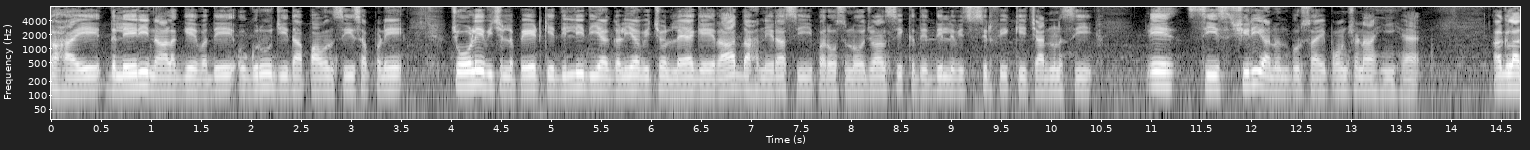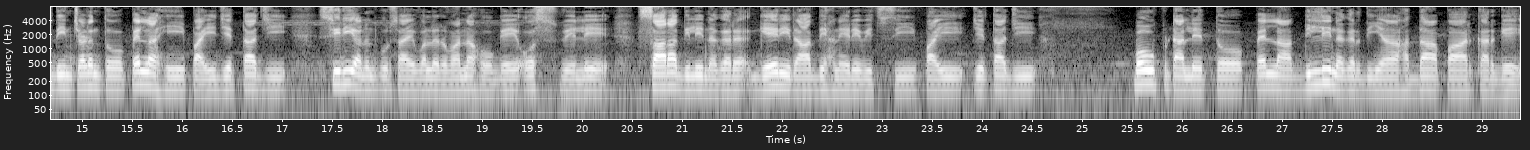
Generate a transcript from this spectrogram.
ਕਹਾਏ, ਦਲੇਰੀ ਨਾਲ ਅੱਗੇ ਵਧੇ, ਉਹ ਗੁਰੂ ਜੀ ਦਾ ਪਾਵਨ ਸੀਸ ਆਪਣੇ ਚੋਲੇ ਵਿੱਚ ਲਪੇਟ ਕੇ ਦਿੱਲੀ ਦੀਆਂ ਗਲੀਆਂ ਵਿੱਚੋਂ ਲੈ ਗਏ। ਰਾਤ ਦਾ ਹਨੇਰਾ ਸੀ, ਪਰ ਉਸ ਨੌਜਵਾਨ ਸਿੱਖ ਦੇ ਦਿਲ ਵਿੱਚ ਸਿਰਫ ਇੱਕ ਹੀ ਚਾਨਣ ਸੀ। ਇਹ ਸੀਸ ਸ਼੍ਰੀ ਅਨੰਦਪੁਰ ਸਾਹਿਬ ਪਹੁੰਚਣਾ ਹੀ ਹੈ। ਅਗਲਾ ਦਿਨ ਚੜ੍ਹਨ ਤੋਂ ਪਹਿਲਾਂ ਹੀ ਭਾਈ ਜੇਤਾ ਜੀ ਸ੍ਰੀ ਅਨੰਦਪੁਰ ਸਾਹਿਬ ਵੱਲ ਰਵਾਨਾ ਹੋ ਗਏ। ਉਸ ਵੇਲੇ ਸਾਰਾ ਦਿੱਲੀ ਨਗਰ ਗਹਿਰੀ ਰਾਤ ਦੇ ਹਨੇਰੇ ਵਿੱਚ ਸੀ। ਭਾਈ ਜੇਤਾ ਜੀ ਬਹੁ ਪਟਾਲੇ ਤੋਂ ਪਹਿਲਾਂ ਦਿੱਲੀ ਨਗਰ ਦੀਆਂ ਹੱਦਾਂ ਪਾਰ ਕਰ ਗਏ।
